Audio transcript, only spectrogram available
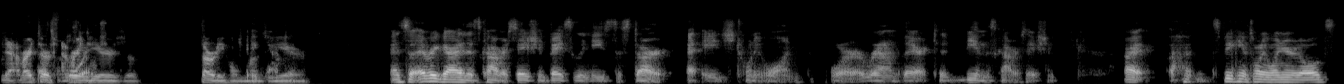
yeah, right there's four years of 30 home runs Exactly. a year. and so every guy in this conversation basically needs to start at age 21 or around there to be in this conversation. All right. Speaking of 21 year olds,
